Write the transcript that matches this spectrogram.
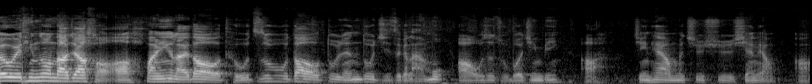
各位听众，大家好啊！欢迎来到《投资悟道，渡人渡己》这个栏目啊！我是主播金兵啊！今天我们继续闲聊啊，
